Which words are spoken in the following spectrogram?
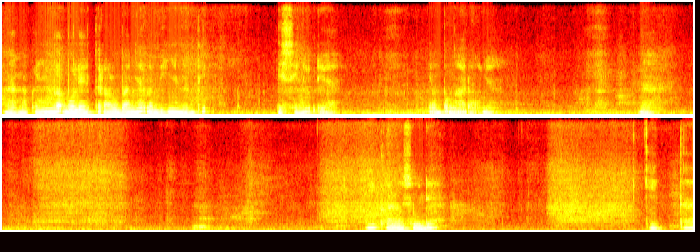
nah makanya nggak boleh terlalu banyak lebihnya nanti di sini dia yang pengaruhnya. Nah. Ini kalau sudah kita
